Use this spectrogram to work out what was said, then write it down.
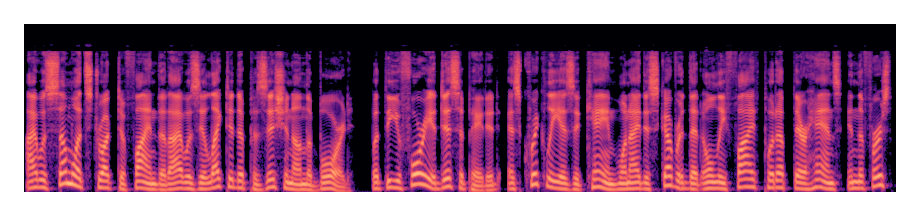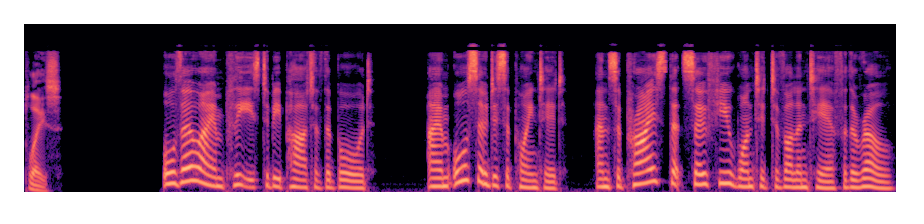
I was somewhat struck to find that I was elected a position on the board, but the euphoria dissipated as quickly as it came when I discovered that only five put up their hands in the first place. Although I am pleased to be part of the board, I am also disappointed and surprised that so few wanted to volunteer for the role.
